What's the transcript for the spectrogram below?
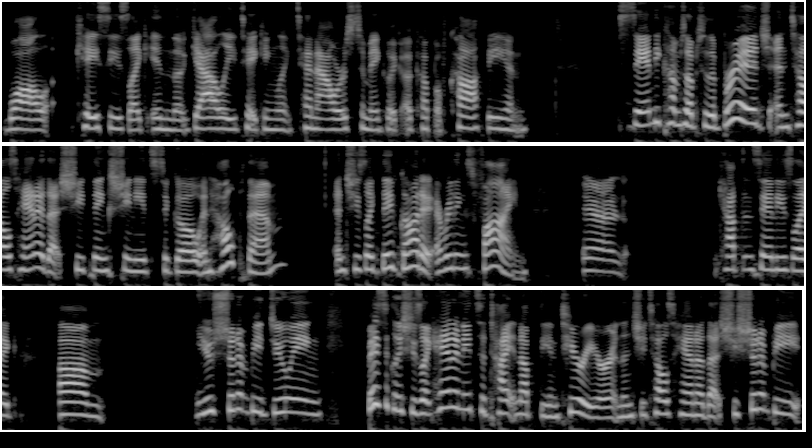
while Kasey's like in the galley taking like 10 hours to make like a cup of coffee. And Sandy comes up to the bridge and tells Hannah that she thinks she needs to go and help them. And she's like, they've got it. Everything's fine. And Captain Sandy's like, um, you shouldn't be doing basically she's like hannah needs to tighten up the interior and then she tells hannah that she shouldn't be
